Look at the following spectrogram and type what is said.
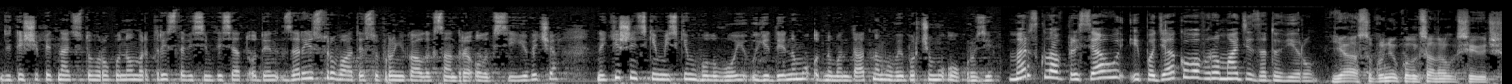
2015 року номер 381 зареєструвати Супронюка Олександра Олексійовича Нетішинським міським головою у єдиному одномандатному виборчому окрузі. Мер склав присягу і подякував громаді за довіру. Я Супронюк Олександр Олексійович,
